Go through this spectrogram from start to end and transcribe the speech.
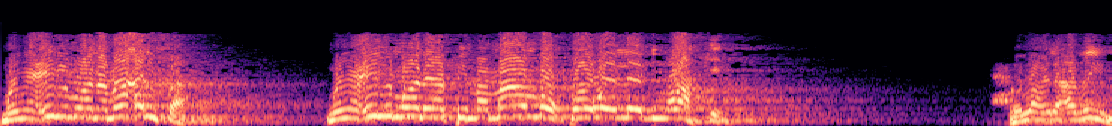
mwenye ilmu ana maarifa. Mwenye ilmu anayapima mambo kwa weledi wake. Wallahi alazim.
